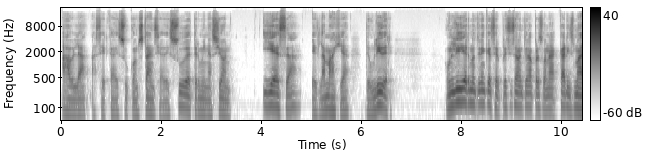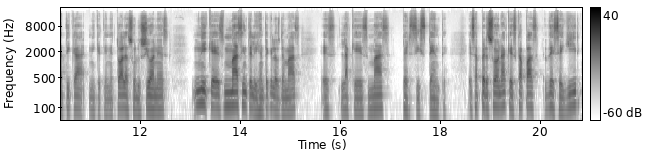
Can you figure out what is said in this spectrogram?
habla acerca de su constancia, de su determinación. Y esa es la magia de un líder. Un líder no tiene que ser precisamente una persona carismática, ni que tiene todas las soluciones, ni que es más inteligente que los demás, es la que es más persistente. Esa persona que es capaz de seguir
